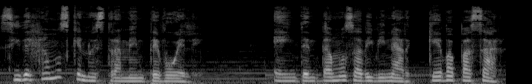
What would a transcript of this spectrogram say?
Si dejamos que nuestra mente vuele e intentamos adivinar qué va a pasar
